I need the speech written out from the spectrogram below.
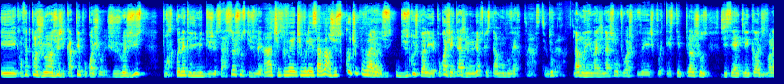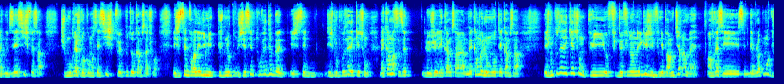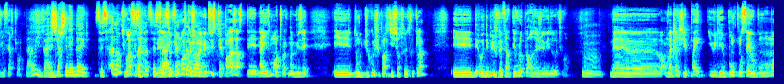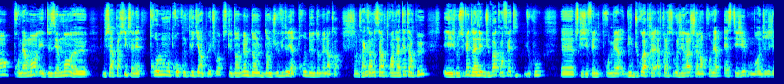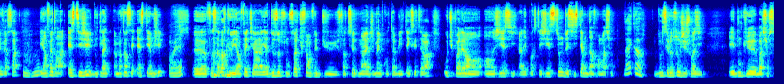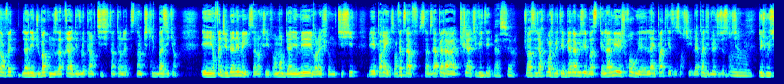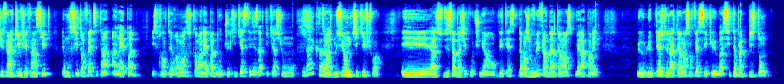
Et qu'en fait, quand je jouais à un jeu, j'ai capté pourquoi je jouais. Je jouais juste pour connaître les limites du jeu. C'est la seule chose que je voulais. Ah, tu pouvais, tu voulais savoir jusqu'où tu pouvais aller. Jusqu'où je peux aller. Et pourquoi GTA, j'aimais bien parce que c'était un monde ouvert. Ah, c'était ouvert. Là, mon imagination, tu vois, je pouvais, je pouvais tester plein de choses. J'essayais avec les codes. Voilà, je me disais, si je fais ça, je mourrais, je recommençais. Si je fais plutôt comme ça, tu vois. Et j'essaie de voir les limites. Puis j'essaie de trouver des bugs. Et j'essaie, je me posais des questions. Mais comment ça, le jeu, il est comme ça? Mais comment ils l'ont monté comme ça? Et je me posais des questions. Puis, de fil en aiguille, j'ai fini par me dire, ah, mais en vrai, c'est le développement que je veux faire, tu vois. Bah oui, bah, chercher des bugs. C'est ça, non Tu vois, c'est ça. c'est ça, sauf que moi, quand je suis arrivé dessus, c'était par hasard. C'était naïvement, tu vois, je m'amusais. Et donc, du coup, je suis parti sur ce truc-là. Et au début, je voulais faire développeur de jeux vidéo, tu vois. Hmm. Mais euh, on va dire que j'ai pas eu les bons conseils au bon moment, premièrement. Et deuxièmement, euh, je me suis aperçu que ça allait être trop long, trop compliqué un peu, tu vois. Parce que dans, même dans, dans le jeu vidéo, il y a trop de domaines encore. Ça a mhm. commencé à me prendre la tête un peu. Et je me souviens que l'année du bac, en fait, du coup, euh, parce que j'ai fait une première. Donc, du coup, après, après la seconde générale, je suis allé en première STG pour me rediriger vers ça. Mhm. Et en fait, en STG, donc là, maintenant, c'est STMG. Ouais. Euh, faut savoir qu'en fait, il y a, y a, deux options. Soit tu fais en fait du. Enfin, tu sais, management, comptabilité, etc. Ou tu peux aller en, en GSI à l'époque. C'était gestion des systèmes d'information. D'accord. Donc, c'est l'option que j'ai choisie. Et donc, euh, bah, sur ça, en fait, l'année du bac, on nous a appris à développer un petit site internet. C'était un petit truc basique. Hein. Et en fait, j'ai bien aimé. Il s'avère que j'ai vraiment bien aimé. Voilà, je fais mon petit site. Et pareil, en fait, ça, ça faisait appel à la créativité. Bien sûr. Tu vois, c'est-à-dire que moi, je m'étais bien amusé. Bah, c'était l'année, je crois, où l'iPad qui était sorti. L'iPad, il venait juste de sortir. Mmh. Donc, je me suis fait un kiff. J'ai fait un site. Et mon site, en fait, c'était un, iPad. Il se présentait vraiment comme un iPad. Donc, tu cliquais, c'était des applications. D'accord. Je me suis fait mon petit kiff, tu vois. Et à la suite de ça, bah, j'ai continué en BTS. D'abord, j'ai voulu faire de l'alternance, mais là, pareil le, piège de l'alternance, en fait, c'est que bah, si tu n'as pas de piston,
